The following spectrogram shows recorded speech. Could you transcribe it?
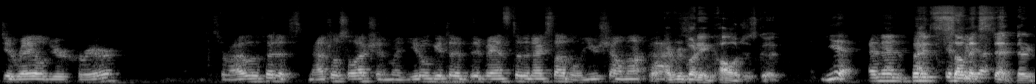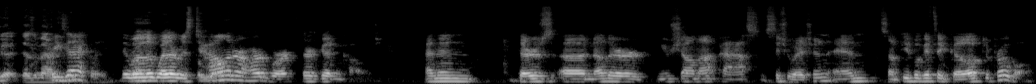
derailed your career. Survival of the fittest, natural selection. Like you don't get to advance to the next level. You shall not. Well, pass. everybody in college is good. Yeah, and then but At it's, it's some the- extent, they're good. Doesn't matter. Exactly. Whether, whether it was talent or hard work, they're good in college. And then there's another you shall not pass situation, and some people get to go up to pro ball.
